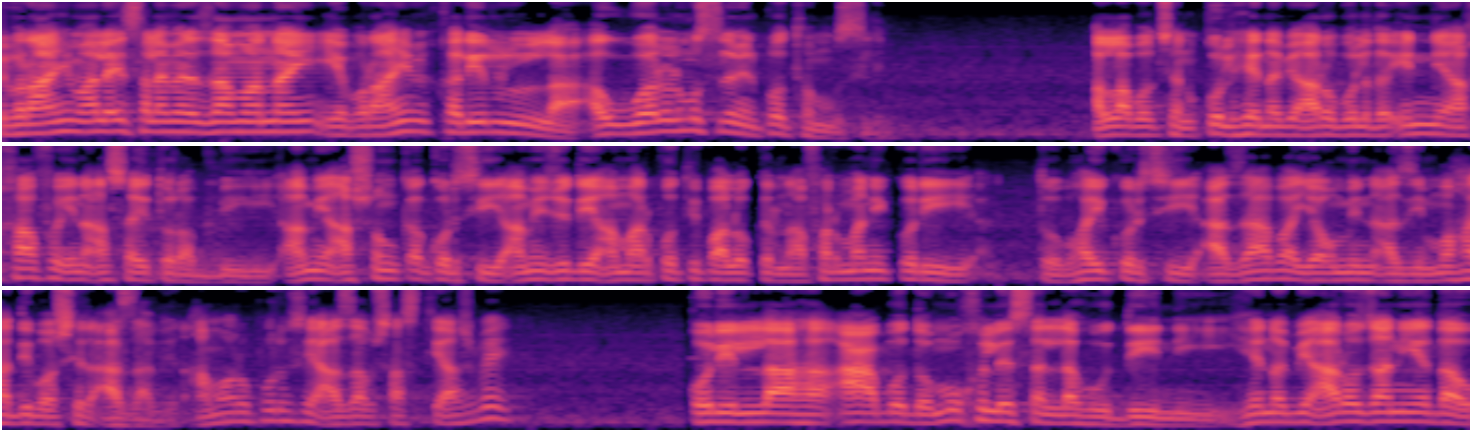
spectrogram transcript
ইব্রাহিম আলাইসালামের জামানায় ইব্রাহিম খালিলুল্লাহ মুসলিমের প্রথম মুসলিম। আল্লাহ বলছেন, কুল হে নবী আরও বলে দাও, ইন্নি আখাফ ইন আসাইতো রাব্বি। আমি আশঙ্কা করছি, আমি যদি আমার প্রতিপালকের নাফরমানি করি, তো ভয় করছি আজাবা ইয়মিন আজিম মহাদিবসের আজাবের আমার উপরে সে আজাব শাস্তি আসবে? কলিল্লাহ আবদ মুখলেসাল্লাহু দিনী। হে নবী আরও জানিয়ে দাও,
